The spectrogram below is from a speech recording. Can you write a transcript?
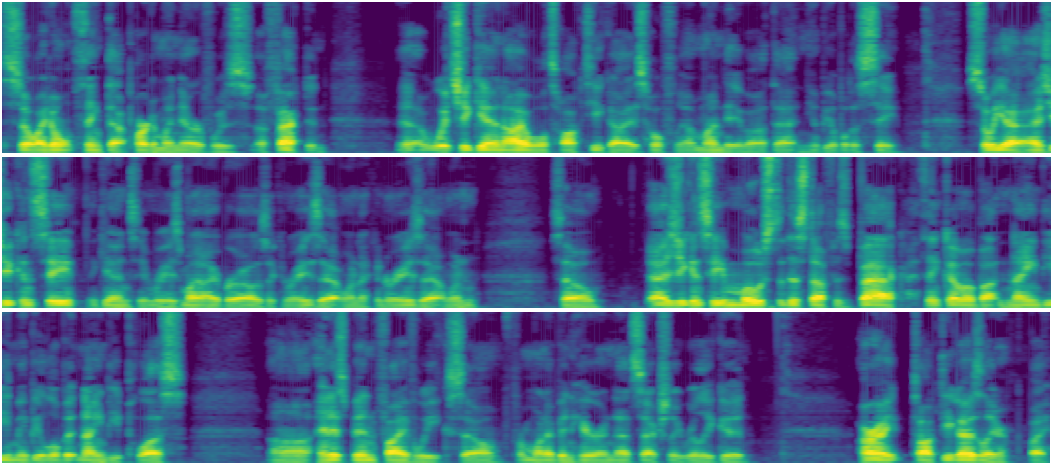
so I don't think that part of my nerve was affected, uh, which again, I will talk to you guys hopefully on Monday about that and you'll be able to see. So yeah, as you can see, again, can raise my eyebrows. I can raise that one. I can raise that one. So as you can see, most of this stuff is back. I think I'm about 90, maybe a little bit 90 plus. Uh, and it's been five weeks. So from what I've been hearing, that's actually really good. All right. Talk to you guys later. Bye.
